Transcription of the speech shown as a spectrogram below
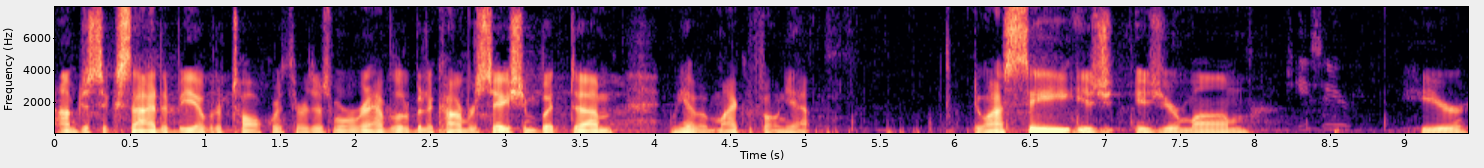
I'm just excited to be able to talk with her this morning. We're going to have a little bit of conversation, but um, we have a microphone, yeah. Do I see, is, is your mom here?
